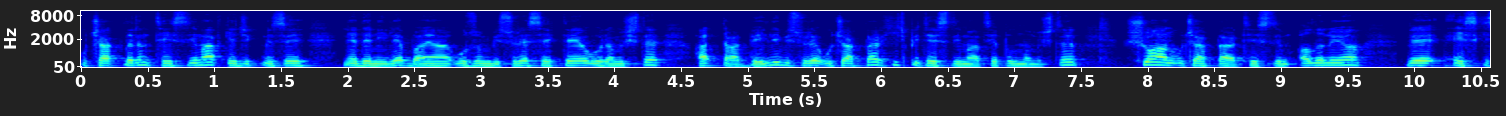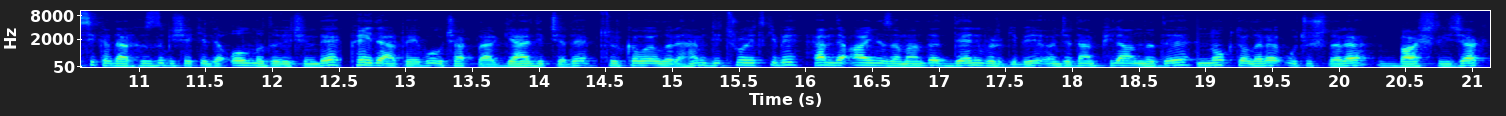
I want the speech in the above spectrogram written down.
uçakların teslimat gecikmesi nedeniyle bayağı uzun bir süre sekteye uğramıştı. Hatta belli bir süre uçaklar hiçbir teslimat yapılmamıştı. Şu an uçaklar teslim alınıyor ve eskisi kadar hızlı bir şekilde olmadığı için de peyderpey bu uçaklar geldikçe de Türk Hava Yolları hem Detroit gibi hem de aynı zamanda Denver gibi önceden planladığı noktalara uçuşlara başlayacak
